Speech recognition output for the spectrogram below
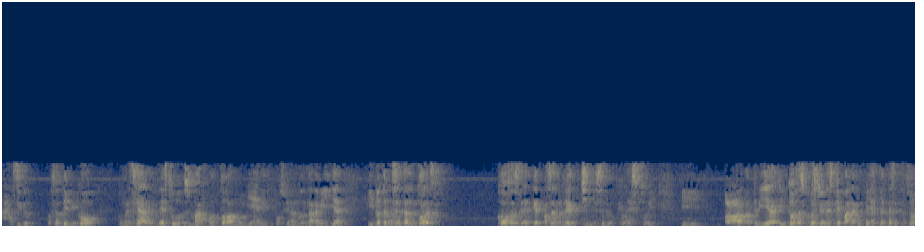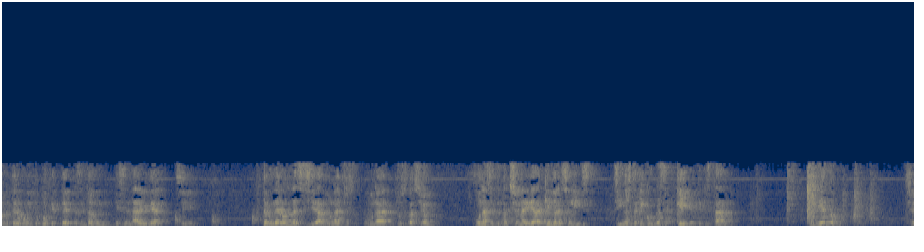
Ah, o sea, típico comercial, es tu smartphone, todo va muy bien y funcionando de maravilla, y no te presentan todas las cosas que pasan en red, ching, se bloqueó esto y, y oh, la batería y todas esas cuestiones que van a acompañar te presentan solamente lo bonito porque te presentan un escenario ideal. ¿sí? También era una necesidad, una, una frustración, una satisfaccionalidad que no eres feliz, sino hasta que cumples aquello que te están pidiendo. ¿Sí?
